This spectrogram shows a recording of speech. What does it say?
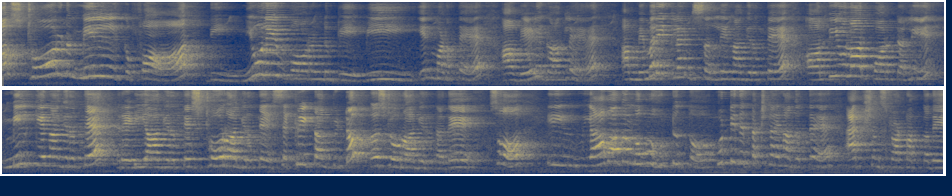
or stored milk for the newly born baby. ಏನ್ ಮಾಡುತ್ತೆ? ಆ ವೇಳೆಗಾಗ್ಲೇ ಆ ಮೆಮರಿ ಗ್ಲ್ಯಾಂಡ್ಸ್ ಅಲ್ಲಿ ಏನಾಗಿರುತ್ತೆ? ಆಲ್ವಿಯೋಲಾರ್ ಪಾರ್ಟ್ ಅಲ್ಲಿ ಮಿಲ್ಕ್ ಏನಾಗಿರುತ್ತೆ? ರೆಡಿ ಆಗಿರುತ್ತೆ ಸ್ಟೋರ್ ಆಗಿರುತ್ತೆ ಸೆಕ್ರೆಟ್ ಆಗಿಬಿಟ್ಟು ಸ್ಟೋರ್ ಆಗಿರ್ತದೆ. ಸೊ ಈ ಯಾವಾಗ ಮಗು ಹುಟ್ಟುತ್ತೋ, ಹುಟ್ಟಿದ ತಕ್ಷಣ ಏನಾಗುತ್ತೆ? ಆಕ್ಷನ್ ಸ್ಟಾರ್ಟ್ ಆಗ್ತದೆ.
